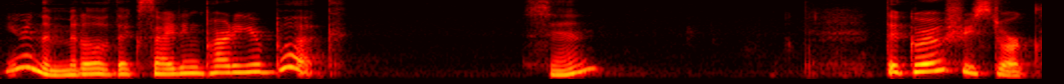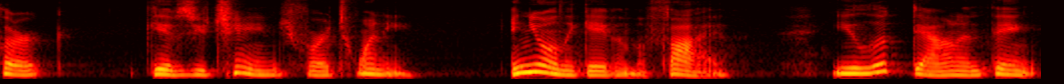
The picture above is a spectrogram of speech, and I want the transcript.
you're in the middle of the exciting part of your book. Sin? The grocery store clerk gives you change for a 20, and you only gave him a 5. You look down and think,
